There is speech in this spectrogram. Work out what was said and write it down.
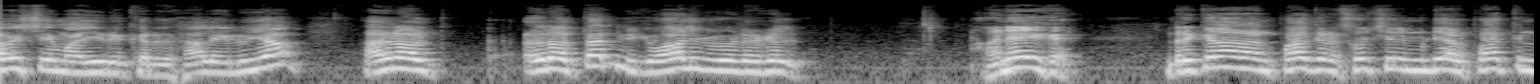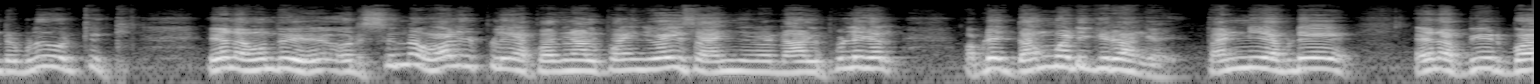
அவசியமாக இருக்கிறது. ஹalleluya அதனால் அதனால் தான் இன்றைக்கு வாலிப வீரர்கள் அநேகர். இன்றைக்கெல்லாம் நான் பார்க்குறேன் சோஷியல் மீடியாவில் பார்க்கின்ற பொழுது ஒரு ஏன்னா வந்து ஒரு சின்ன வாலி பிள்ளைங்க பதினாலு பதினஞ்சு வயசு அஞ்சு நாலு பிள்ளைகள் அப்படியே தம் அடிக்கிறாங்க. தண்ணி அப்படியே ஏன்னா பீர் பா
